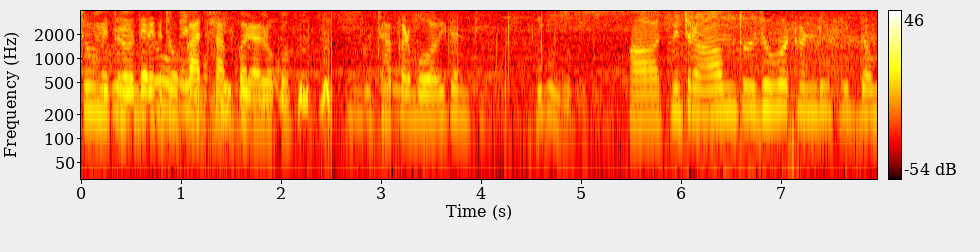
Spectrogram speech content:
જો મિત્રો અત્યારે જો કાચ સાફ કર્યા લોકો. ઝાકળ બહુ આવી ગઈ નથી એકદમ જોકે હા મિત્રો આમ તો જુઓ ઠંડી એકદમ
